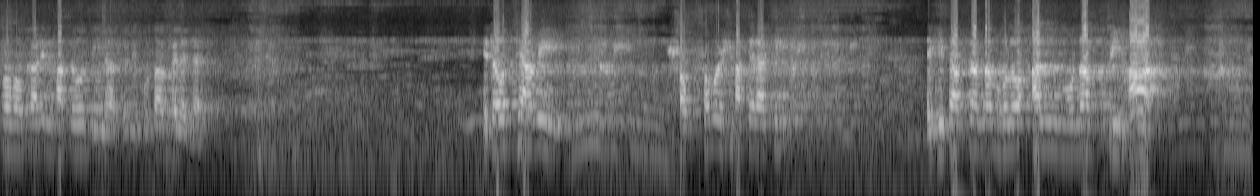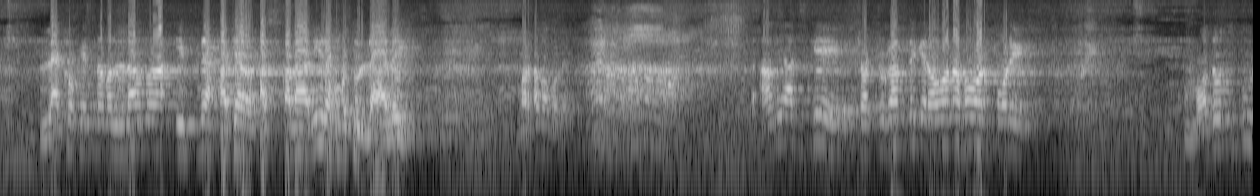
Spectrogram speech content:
সহকারীর হাতেও দিই না, যদি কোথাও ফেলে যায়। এটা হচ্ছে আমি সবসময় সাথে রাখি। এই কিতাবটার নাম হলো আল মুনাব্বিহাত লেখকের নাম আল্লামা ইবনে হাজার আসকালানি রহমতুল্লাহ আলাই মারহাবা বলেন। আমি আজকে চট্টগ্রাম থেকে রওনা হওয়ার পরে মদনপুর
